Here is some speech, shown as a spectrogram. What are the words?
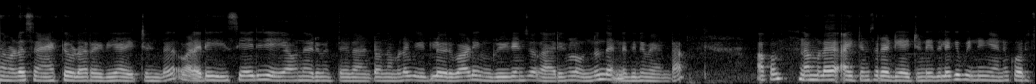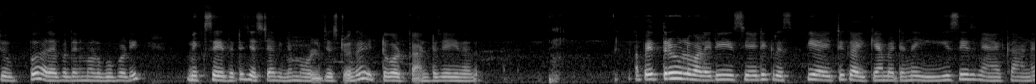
നമ്മുടെ സ്നാക്ക് ഇവിടെ റെഡി ആയിട്ടുണ്ട്. വളരെ ഈസി ആയിട്ട് ചെയ്യാവുന്ന ഒരു മെത്തേഡാണ് കേട്ടോ നമ്മുടെ വീട്ടിൽ ഒരുപാട് ഇൻഗ്രീഡിയൻസോ കാര്യങ്ങളോ ഒന്നും തന്നെ ഇതിന് വേണ്ട. അപ്പം നമ്മുടെ ഐറ്റംസ് റെഡി ആയിട്ടുണ്ട്. ഇതിലേക്ക് പിന്നെ ഞാൻ കുറച്ച് ഉപ്പ് അതേപോലെ തന്നെ മുളക് പൊടി മിക്സ് ചെയ്തിട്ട് ജസ്റ്റ് അതിന്റെ മുകളിൽ ജസ്റ്റ് ഒന്ന് ഇട്ട് കൊടുക്കാനായിട്ട് ചെയ്യുന്നത്. അപ്പോൾ ഇത്രയേ ഉള്ളൂ. വളരെ ഈസി ആയിട്ട് ക്രിസ്പി ആയിട്ട് കഴിക്കാൻ പറ്റുന്ന ഈസി സ്നാക്കാണ്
